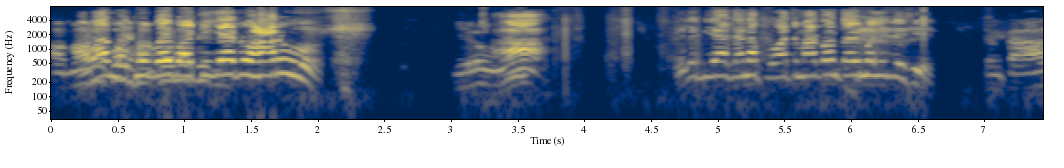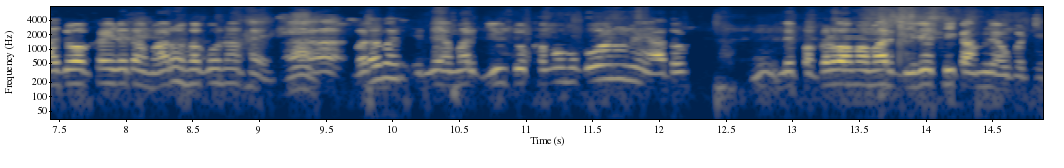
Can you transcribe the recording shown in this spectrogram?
અમારો અમારા કોઈ મથુરભાઈ બચી જાય એટલું સારું. એવું? હા. એટલે બે હજાર પોચ માગો ને તોય મળી જશે. કેમ આ જો કઈ તો અમારો હકો ના થાય. બરાબર? એટલે અમારે જીવ જોખમમાં મૂકવાનું ને આ તો. એટલે પકડવામાં અમારે ધીરેથી કામ લેવું પડશે.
